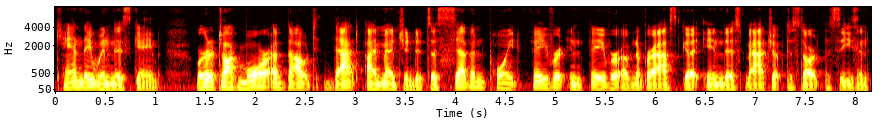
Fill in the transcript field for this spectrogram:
can they win this game? We're going to talk more about that. I mentioned it's a seven point favorite in favor of Nebraska in this matchup to start the season.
